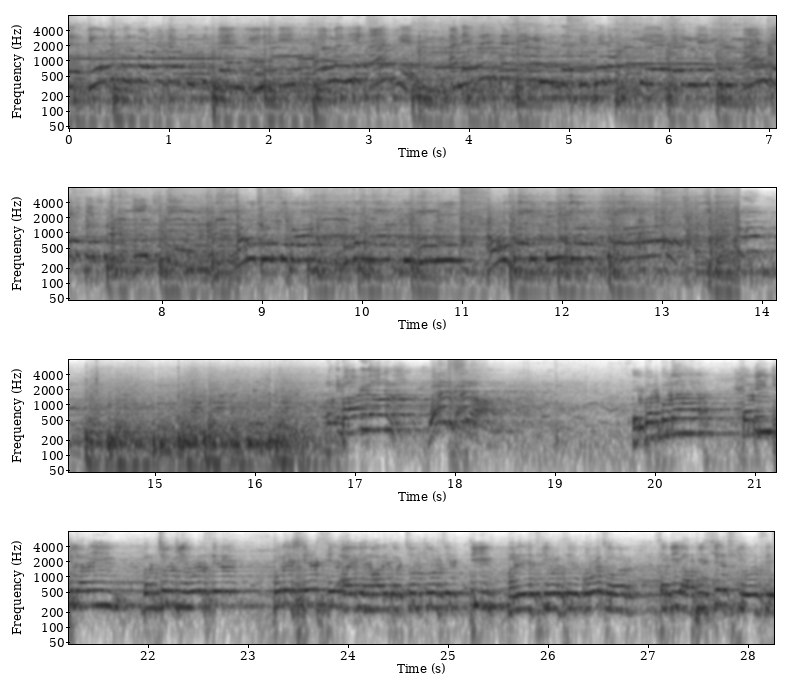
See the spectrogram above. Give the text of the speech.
fact, a beautiful portrait of discipline, unity, harmony, and grit. And every step taken is a treatment of care, determination, and dedication of each team. Manipur के बाद जगन्नाथ की भूमि ओडिशा की टीम और उसके बाद राम एक बार पुनः सभी खिलाड़ी बच्चों की ओर से पूरे स्टेट से आए हमारे बच्चों की ओर से टीम मैनेजर्स की ओर से कोच और सभी ऑफिशियल्स की ओर से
